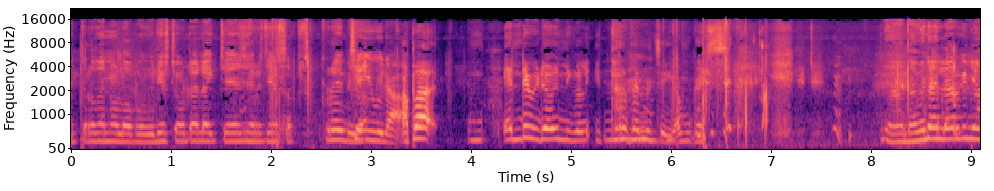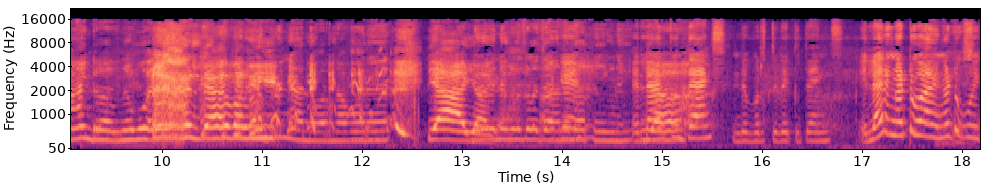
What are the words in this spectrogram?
ഇത്ര തന്നെ ഉള്ളൂ. അപ്പോൾ വീഡിയോ ഇഷ്ടപ്പെട്ടാൽ ലൈക്ക് ചെയ്യുക ഷെയർ ചെയ്യുക സബ്സ്ക്രൈബ് ചെയ്യൂല. അപ്പൊ എന്റെ എന്റെ വീഡിയോ നിങ്ങൾ ഇത്ര തന്നെ ചെയ്യാം ഗൈസ് എല്ലാവർക്കും ഞാൻ പറഞ്ഞ പോലെ. എല്ലാവർക്കും താങ്ക്സ് എന്റെ ബർത്ത്ഡേക്ക് താങ്ക്സ് എല്ലാരും ഇങ്ങോട്ട് പോവാ ഇങ്ങോട്ട് പോയി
